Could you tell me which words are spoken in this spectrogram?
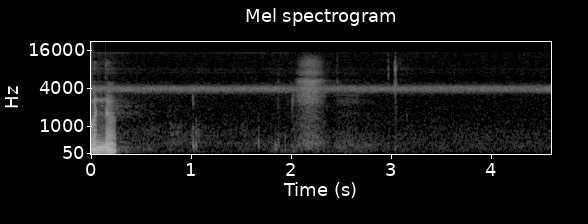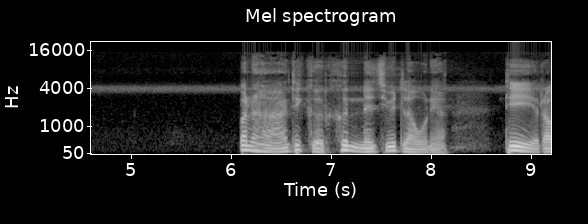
มันนะ ปัญหาที่เกิดขึ้นในชีวิตเราเนี่ย ที่เรา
